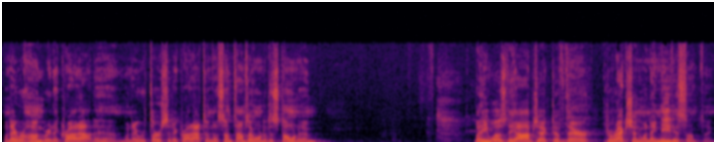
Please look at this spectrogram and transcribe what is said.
When they were hungry, they cried out to him. When they were thirsty, they cried out to him. Now, sometimes they wanted to stone him, but he was the object of their direction when they needed something.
